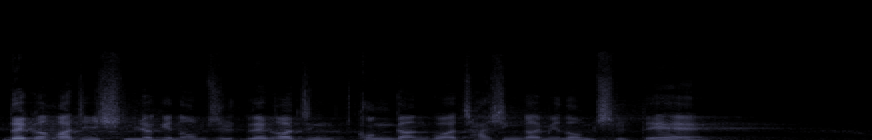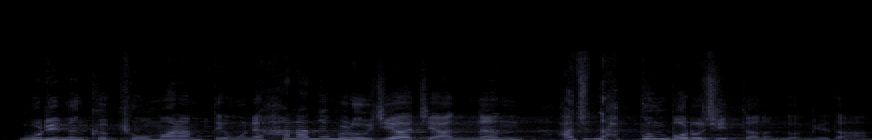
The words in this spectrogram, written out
내가 가진 실력이 넘칠 때 내가 가진 건강과 자신감이 넘칠 때 우리는 그 교만함 때문에 하나님을 의지하지 않는 아주 나쁜 버릇이 있다는 겁니다.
